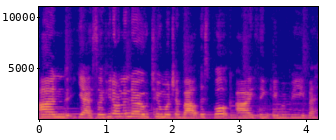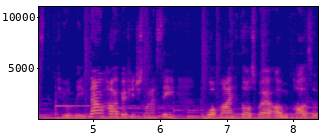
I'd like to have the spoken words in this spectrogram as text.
And yeah so if you don't want to know too much about this book I think it would be best to leave now. However, if you just want to see what my thoughts were on parts of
